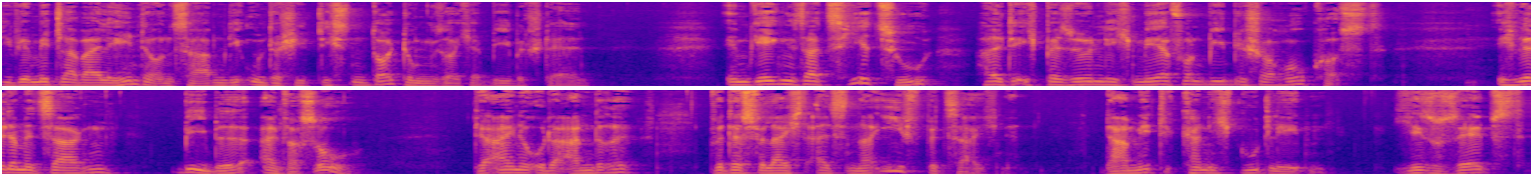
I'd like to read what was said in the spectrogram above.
die wir mittlerweile hinter uns haben, die unterschiedlichsten Deutungen solcher Bibelstellen. Im Gegensatz hierzu halte ich persönlich mehr von biblischer Rohkost. Ich will damit sagen, Bibel einfach so. Der eine oder andere wird das vielleicht als naiv bezeichnen. Damit kann ich gut leben. Jesus selbst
